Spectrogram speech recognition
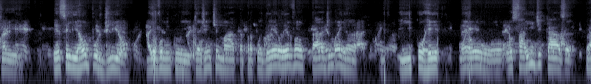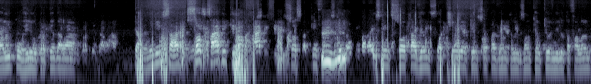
que esse leão por dia, aí eu vou me incluir, que a gente mata para poder levantar de manhã e correr, né, ou, ou sair de casa para ir correr ou para pedalar. Cara, ninguém sabe, só sabe quem faz. Só sabe quem faz. Uhum. Quem não faz, quem só está vendo fotinha, quem só está vendo televisão, que é o que o Emílio está falando,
